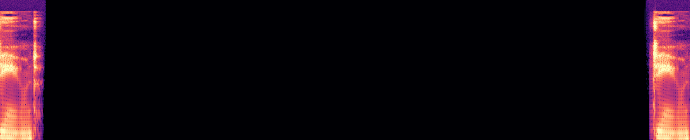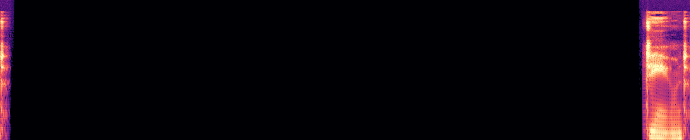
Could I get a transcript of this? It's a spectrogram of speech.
deemed deemed deemed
